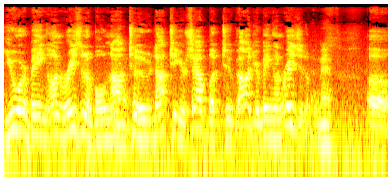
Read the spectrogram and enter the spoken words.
you are being unreasonable, not Right. to not to yourself, but to God. You're being unreasonable Amen. uh,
